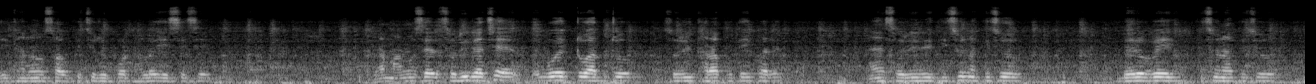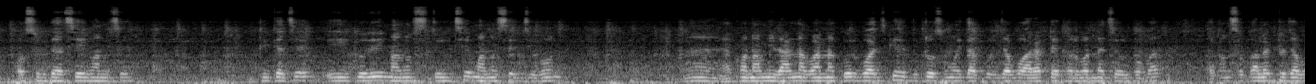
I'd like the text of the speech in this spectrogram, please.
এইখানেও সব কিছু রিপোর্ট ভালোই এসেছে। মানুষের শরীর আছে, তবুও একটু আধটু শরীর খারাপ হতেই পারে। হ্যাঁ শরীরে কিছু না কিছু বেরোবে, কিছু না কিছু অসুবিধা আছে মানুষের ঠিক আছে, এই করেই মানুষ চলছে, মানুষের জীবন। হ্যাঁ এখন আমি রান্না বান্না করব আজকে, দুটো সময় তারপরে যাব আর একটা ঘর বান্নাচ্ছে ওর বাবার। এখন সকালে একটা যাব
